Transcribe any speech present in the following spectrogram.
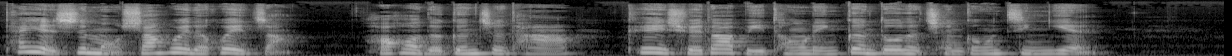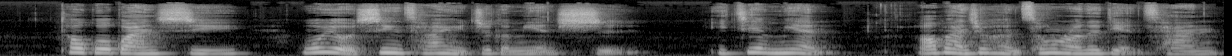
他也是某商会的会长，好好的跟着他，可以学到比同龄更多的成功经验。透过关系，我有幸参与这个面试。一见面，老板就很从容的点餐。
